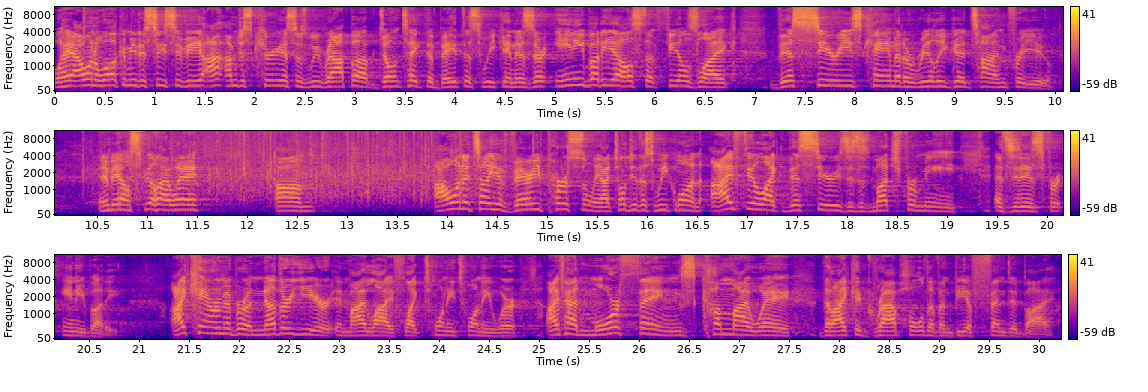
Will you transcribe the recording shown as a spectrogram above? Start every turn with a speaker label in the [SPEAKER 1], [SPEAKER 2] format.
[SPEAKER 1] Well, hey, I want to welcome you to CCV. I- am just curious as we wrap up, don't take the bait this weekend. Is there anybody else that feels like this series came at a really good time for you? Anybody else feel that way? Um, I want to tell you very personally, I told you this week one, I feel like this series is as much for me as it is for anybody. I can't remember another year in my life like 2020 where I've had more things come my way that I could grab hold of and be offended by.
